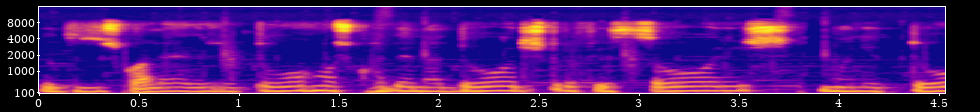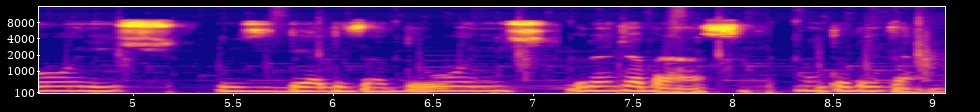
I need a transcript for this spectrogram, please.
todos os colegas de turma, os coordenadores, professores, monitores, os idealizadores. Grande abraço. Muito obrigada.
